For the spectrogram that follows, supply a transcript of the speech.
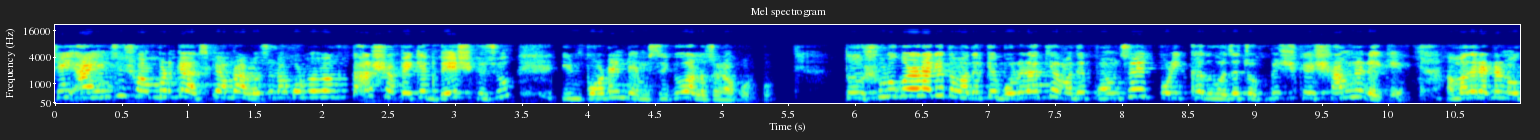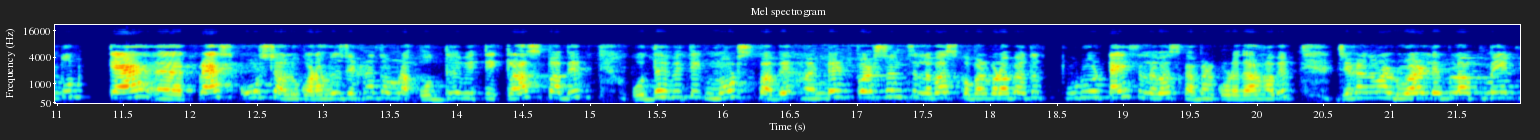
সেই আইএনসি সম্পর্কে আজকে আমরা আলোচনা করব এবং তার সাপেক্ষে বেশ কিছু ইম্পর্টেন্ট এমসিকিউ আলোচনা করব। তো শুরু করার আগে তোমাদেরকে বলে রাখি, আমাদের পঞ্চায়েত পরীক্ষা দু কে সামনে রেখে আমাদের একটা নতুন ক্র্যাশ কোর্স চালু করা হয়েছে, যেখানে তোমরা অধ্যায়ভিত্তিক ক্লাস পাবে, অধ্যায়ভিত্তিক নোটস পাবে হান্ড্রেড পার্সেন্ট সিলেবাস কভার করা হবে, অর্থাৎ পুরোটাই সিলেবাস কভার করে দেওয়া হবে, যেখানে তোমরা রুরাল ডেভেলপমেন্ট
